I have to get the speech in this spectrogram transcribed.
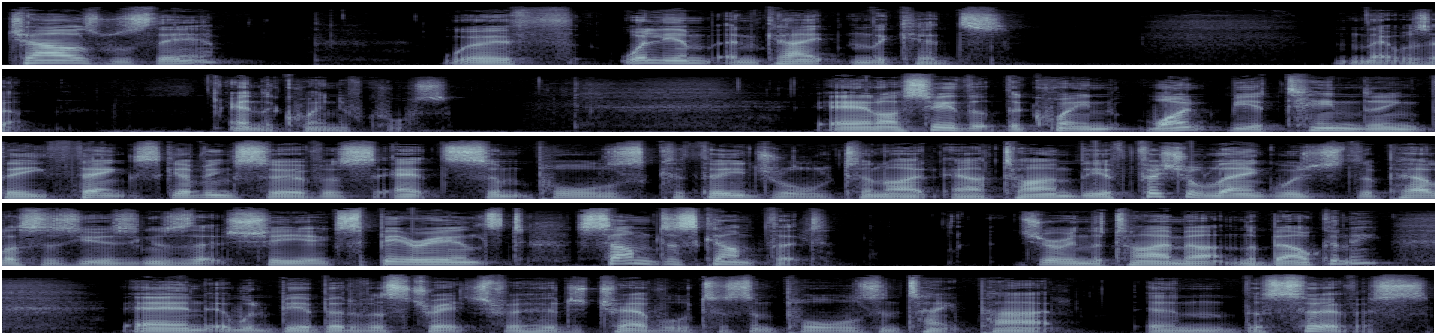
Charles was there with William and Kate and the kids. And that was it. And the Queen, of course. And I see that the Queen won't be attending the Thanksgiving service at St Paul's Cathedral tonight, our time. The official language the palace is using is that she experienced some discomfort during the time out in the balcony and it would be a bit of a stretch for her to travel to St Paul's and take part in the service.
